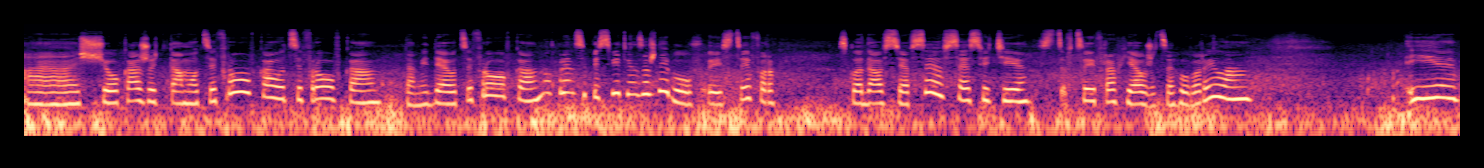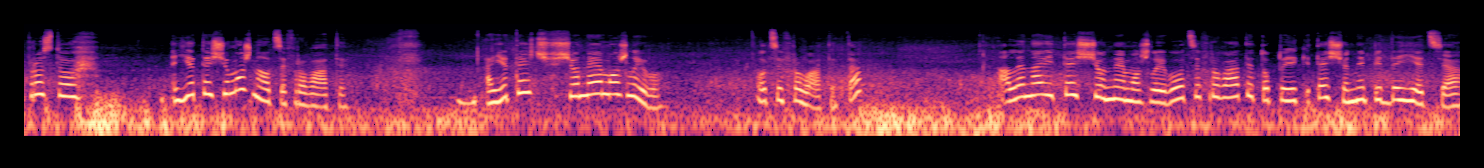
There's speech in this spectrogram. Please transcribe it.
а, що кажуть там оцифровка, оцифровка, там іде оцифровка. Ну, в принципі, світ він завжди був із цифр, складався все в всесвіті, в цифрах, я вже це говорила. І просто Є те, що можна оцифрувати, а є те, що неможливо оцифрувати, так? Але навіть те, що неможливо оцифрувати, тобто те, що не піддається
